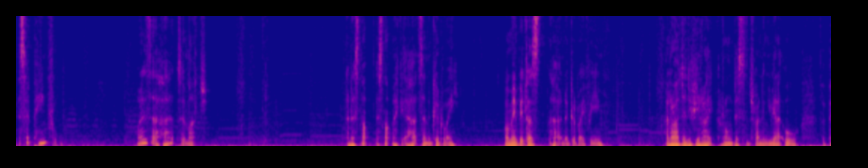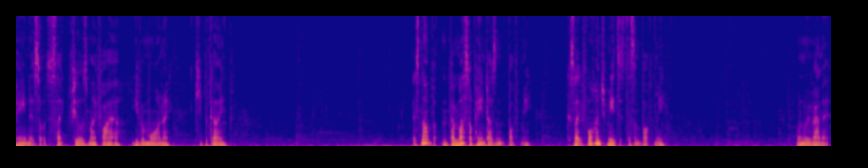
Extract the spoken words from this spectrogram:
It's so painful. Why does it hurt so much? And it's not it's not like it hurts in a good way. Well maybe it does hurt in a good way for you. I'd imagine if you like long distance running, you'd be like, oh, the pain is sort of just like fuels my fire even more and I keep it going. It's not the muscle pain doesn't bother me. Because like 400 meters doesn't bother me when we ran it.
